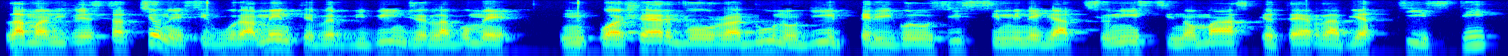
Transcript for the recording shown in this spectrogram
la manifestazione sicuramente per dipingerla come un quacervo, un raduno di pericolosissimi negazionisti, no mask, terrapiattisti.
